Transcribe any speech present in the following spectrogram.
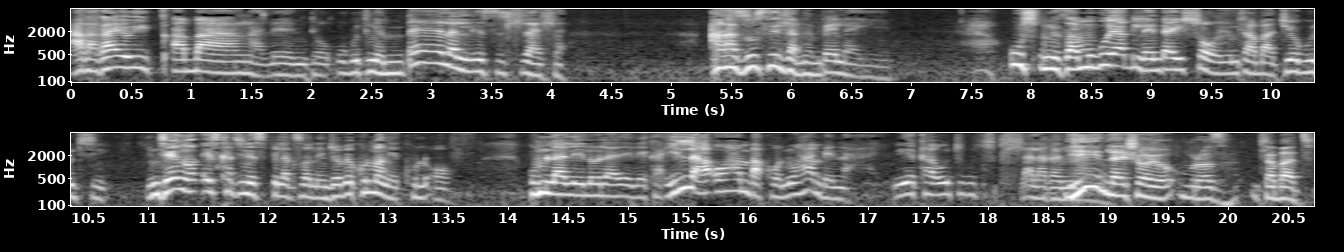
akakayoyicabanga lento ukuthi ngempela lesi sihlahla akazusidla ngempela yini. Ngizama ukuya kulento ayishoyo umhlabathi yokuthi njengo esikhathini esiphila kusona njengoba ekhuluma nge-cool off kumlaleli olalele ekhaya yila ohamba khona uhambe naye. Uye ekhaya uthi kuhlala kancane. Yini la ishoyo umroza? Mhlabathi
